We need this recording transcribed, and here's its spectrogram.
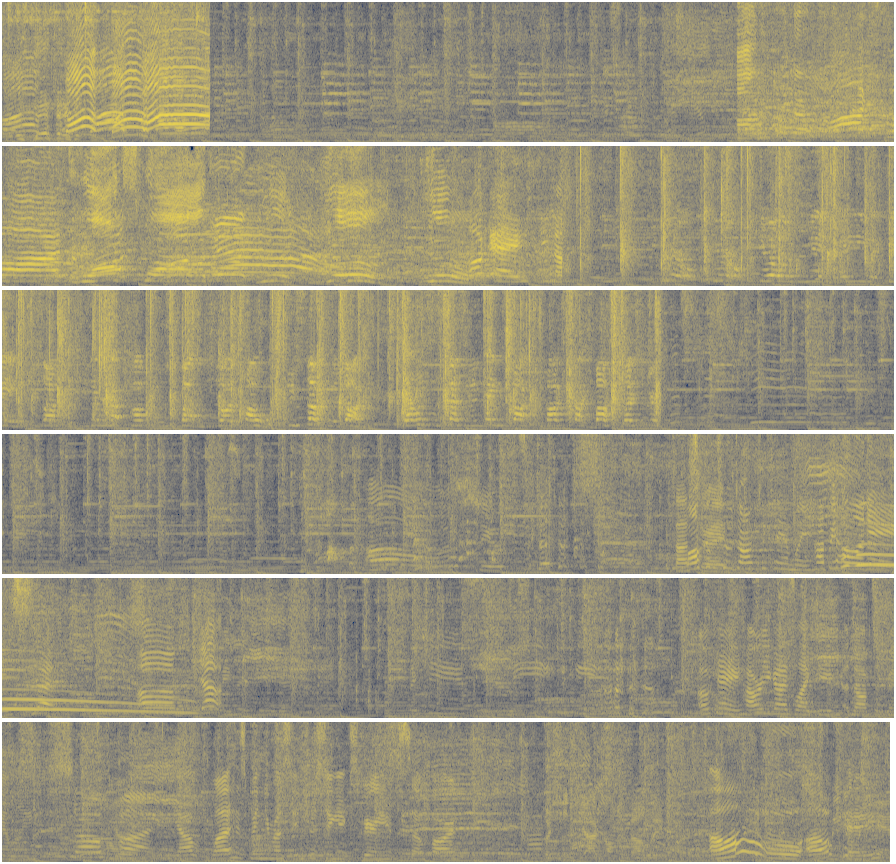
Bob, Bob, Bob. Vlog squad. Vlog squad! Yeah! Yeah! Yeah! Okay, you know. Is a man. They need a gang. She's awesome. She's gonna have problems. She's about to go to trouble. She's stuck in the dark. That looks suspicious. And things box, box, box, box, nice drink. Oh, shoot. That's Welcome right. to Adopted Family. Happy holidays. Yeah. Okay, how are you guys liking Adopted Family? So fun. Yeah, what has been your most interesting experience so far? Pushing Jack off the ballet cart. Oh, okay.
